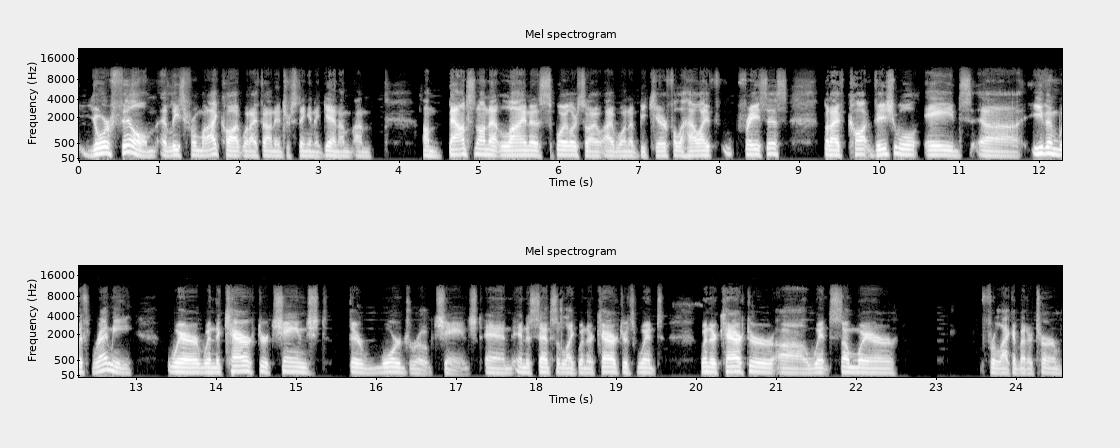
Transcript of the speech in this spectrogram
your film, at least from what I caught, what I found interesting, and again, I'm I'm I'm bouncing on that line of spoiler, so I, I want to be careful of how I f- phrase this. But I've caught visual aids, uh, even with Remy, where when the character changed, their wardrobe changed, and in a sense of like when their characters went when their character uh, went somewhere, for lack of a better term,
